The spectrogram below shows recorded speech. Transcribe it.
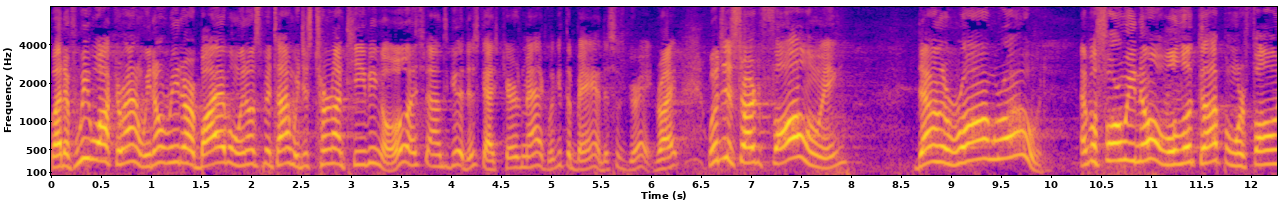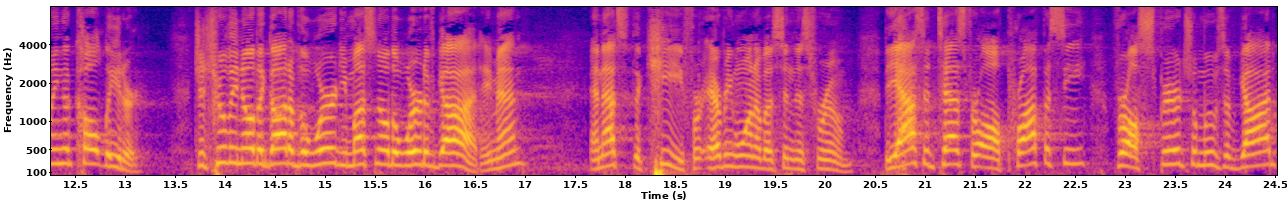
But if we walk around and we don't read our Bible and we don't spend time, we just turn on TV and go, oh, that sounds good. This guy's charismatic. Look at the band. This is great, right? We'll just start following down the wrong road. And before we know it, we'll look up and we're following a cult leader. To truly know the God of the Word, you must know the Word of God. Amen? And that's the key for every one of us in this room. The acid test for all prophecy, for all spiritual moves of God,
